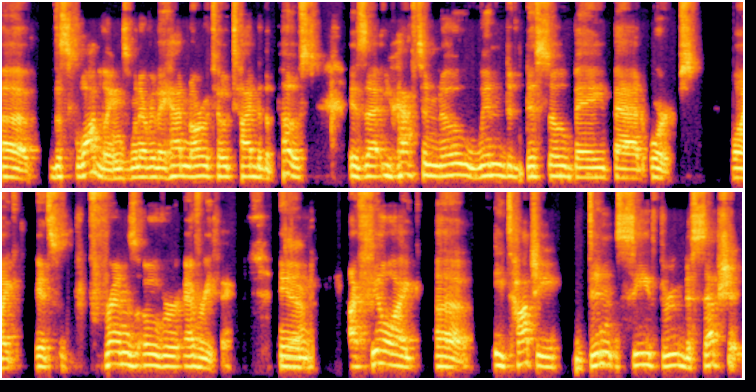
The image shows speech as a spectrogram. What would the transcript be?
uh, the squadlings whenever they had Naruto tied to the post is that you have to know when to disobey bad orders. Like it's friends over everything. And I feel like uh, Itachi didn't see through deception.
